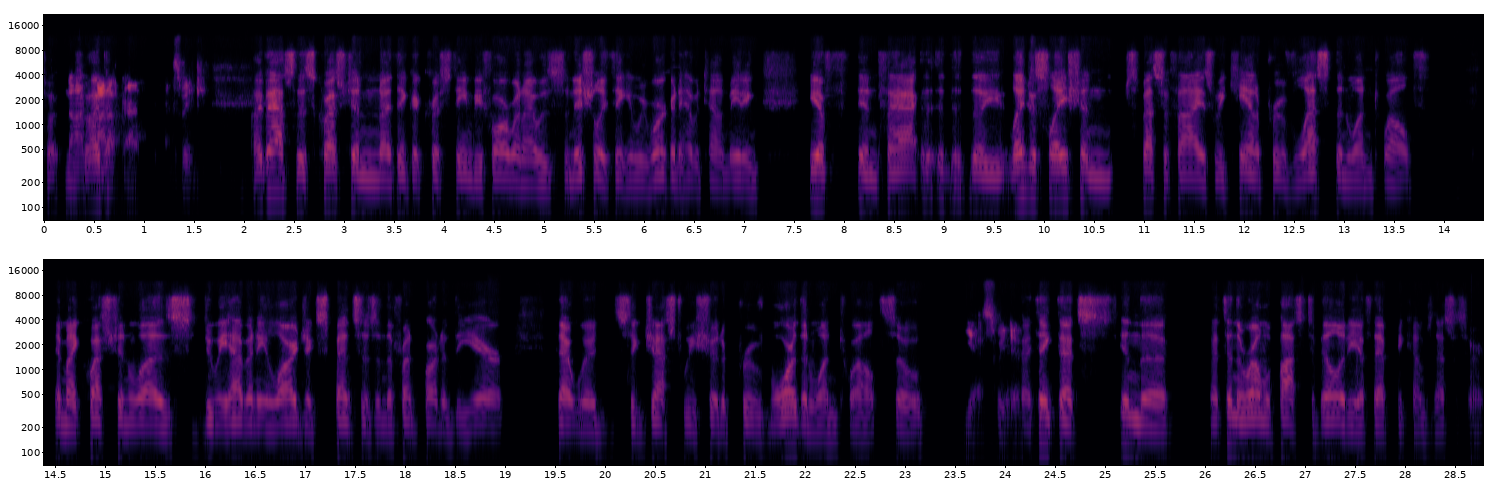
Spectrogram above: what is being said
So, not so caught off guard next week. I've asked this question, I think, of Christine before when I was initially thinking we weren't going to have a town meeting. If in fact the, the legislation specifies we can't approve less than one twelfth, and my question was, do we have any large expenses in the front part of the year that would suggest we should approve more than one twelfth? So Yes, we do. I think that's in the that's in the realm of possibility if that becomes necessary.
